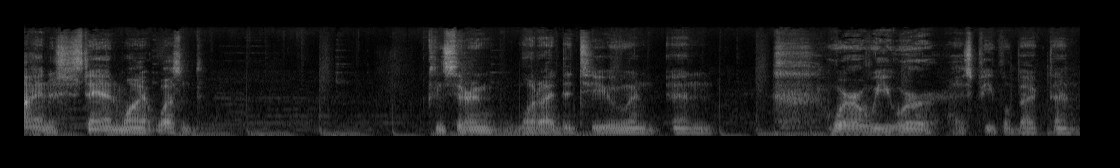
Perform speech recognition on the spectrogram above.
I understand why it wasn't. Considering what I did to you and, and where we were as people back then.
